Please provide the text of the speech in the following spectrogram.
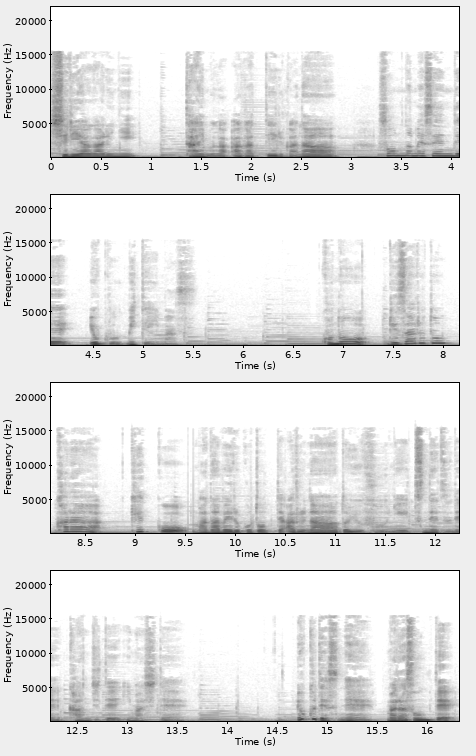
尻上がりにタイムが上がっているかなそんな目線でよく見ています。このリザルトから結構学べることってあるなというふうに常々感じていましてよくですねマラソンって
